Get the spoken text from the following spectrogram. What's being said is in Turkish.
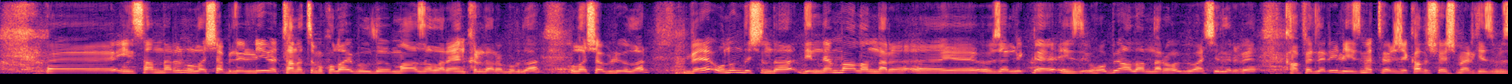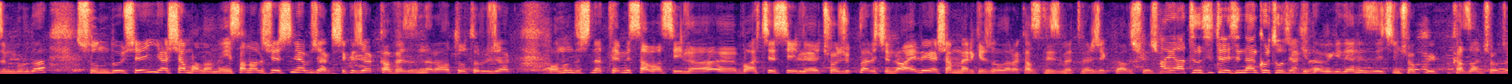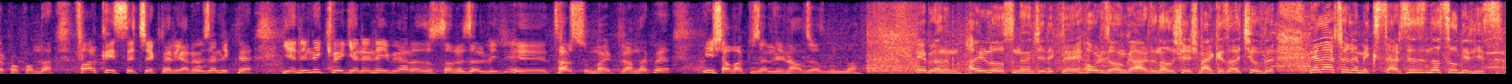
e, insanların ulaşabilirliği ve tanıtımı kolay bulduğu mağazalara, anchor'lara burada ulaşabiliyorlar. Ve onun dışında dinlenme alanları, e, özellikle hobi alanları, hobi bahçeleri ve kafeleriyle hizmet verecek alışveriş merkezimizin burada sunduğu şey yaşam alanı. İnsan alışverişini yapacak, çıkacak kafesinde rahat oturacak. Onun dışında temiz havasıyla, e, bahçesiyle, çocuklar için aile yaşam merkezi olarak aslında hizmet verecek bir alışveriş merkezi. Hayatın stresinden kurtulacak. Tabii ki tabii ki Denizli için çok büyük bir kazanç olacak o konuda. Farkı hissedecekler yani. Özellikle yenilik ve geleneği bir arada tutan özel bir e, tarz sunmayı planladık ve inşallah güzelliğini alacağız bundan. Ebru Hanım hayırlı olsun öncelikle. Horizon Garden alışveriş merkezi açıldı. Neler söylemek istersiniz? Nasıl bir his?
